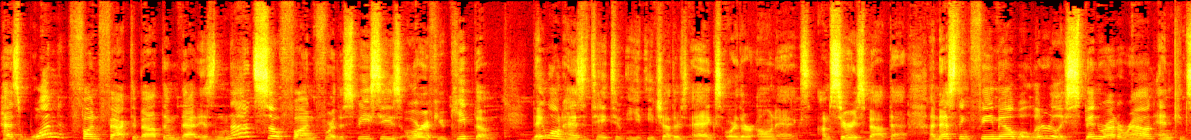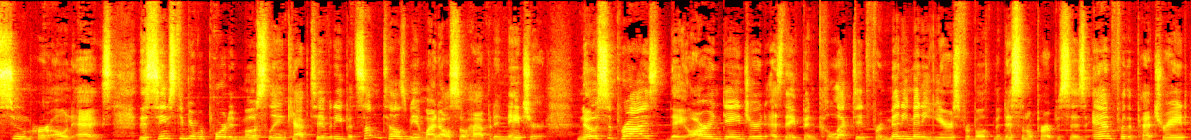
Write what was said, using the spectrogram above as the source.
has one fun fact about them that is not so fun for the species or if you keep them. They won't hesitate to eat each other's eggs or their own eggs. I'm serious about that. A nesting female will literally spin right around and consume her own eggs. This seems to be reported mostly in captivity, but something tells me it might also happen in nature. No surprise, they are endangered as they've been collected for many, many years for both medicinal purposes and for the pet trade,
